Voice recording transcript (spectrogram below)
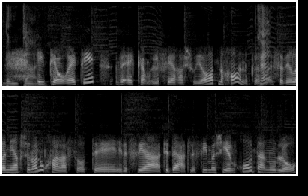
בינתיים. היא תיאורטית, ולפי הרשויות, נכון, כן. סביר להניח שלא נוכל לעשות אה, לפי, את יודעת, לפי מה שינחו אותנו, לא,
